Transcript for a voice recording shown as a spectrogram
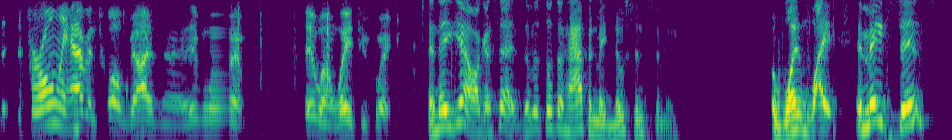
the- for only having twelve guys in it, it went it went way too quick. And they, yeah, like I said, some of the stuff that happened made no sense to me. Why? Why? It made sense,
